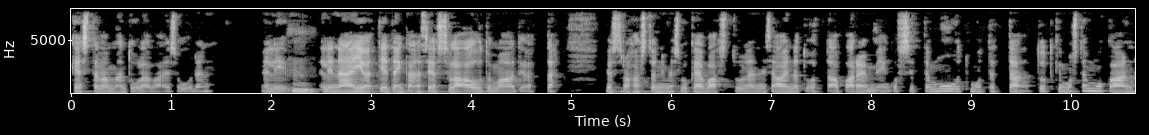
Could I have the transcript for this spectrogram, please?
kestävämmän tulevaisuuden. Eli, hmm. eli nämä ei ole tietenkään se, jos sillä automaatio, että jos rahaston nimessä lukee vastuullinen, niin se aina tuottaa paremmin kuin sitten muut, mutta että tutkimusten mukaan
